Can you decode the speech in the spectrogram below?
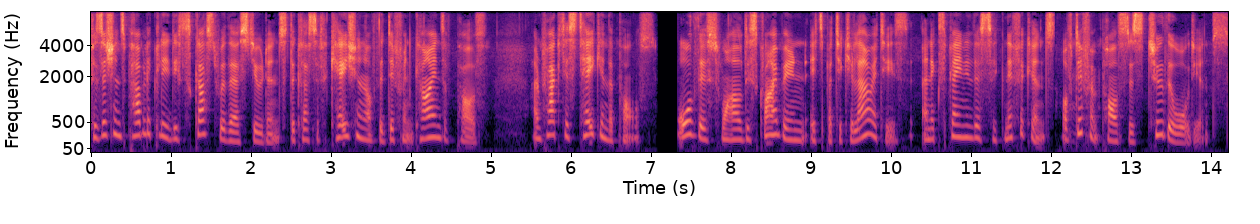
Physicians publicly discussed with their students the classification of the different kinds of pulse and practiced taking the pulse, all this while describing its particularities and explaining the significance of different pulses to the audience.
